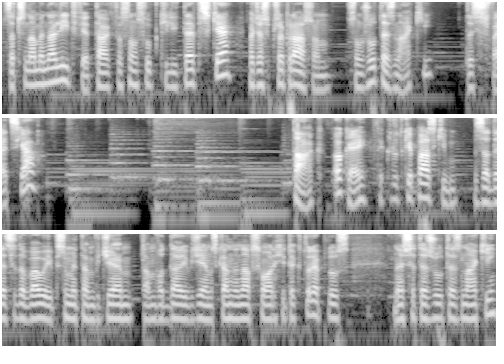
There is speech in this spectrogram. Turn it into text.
Zaczynamy na Litwie, tak, to są słupki litewskie. Chociaż przepraszam, są żółte znaki? To jest Szwecja? Tak, okej, te krótkie paski zadecydowały i w sumie tam widziałem, tam w oddali widziałem skandynawską architekturę plus no jeszcze te żółte znaki.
